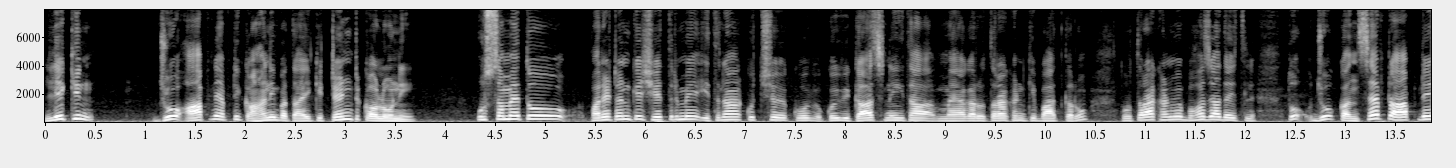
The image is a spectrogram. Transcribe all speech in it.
लेकिन जो आपने अपनी कहानी बताई कि टेंट कॉलोनी उस समय तो पर्यटन के क्षेत्र में इतना कुछ को, कोई विकास नहीं था। मैं अगर उत्तराखंड की बात करूँ तो उत्तराखंड में बहुत ज़्यादा इसलिए तो जो कंसेप्ट आपने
